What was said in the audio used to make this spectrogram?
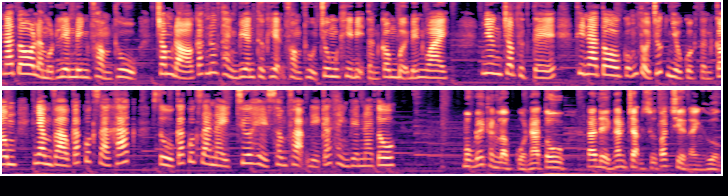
NATO là một liên minh phòng thủ, trong đó các nước thành viên thực hiện phòng thủ chung khi bị tấn công bởi bên ngoài. Nhưng trong thực tế thì NATO cũng tổ chức nhiều cuộc tấn công nhằm vào các quốc gia khác, dù các quốc gia này chưa hề xâm phạm đến các thành viên NATO. Mục đích thành lập của NATO là để ngăn chặn sự phát triển ảnh hưởng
